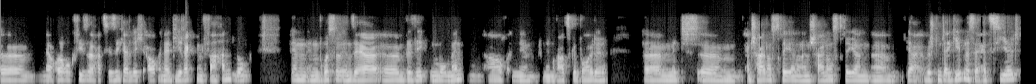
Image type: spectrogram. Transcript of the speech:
äh, in der Eurokrise hat sie sicherlich auch in der direkten Verhandlung in, in Brüssel in sehr äh, bewegten Momenten auch in dem, in dem Ratsgebäude äh, mit ähm, Entscheidungsträgern und Entscheidungsträgern äh, ja, bestimmte Ergebnisse erzielt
